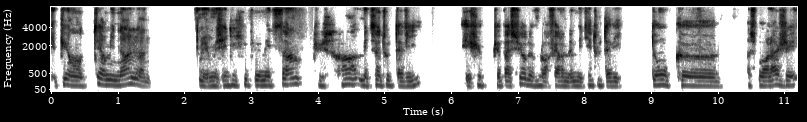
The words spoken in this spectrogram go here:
Et puis en terminale, je me suis dit, si tu es médecin, tu seras médecin toute ta vie. Et je ne suis pas sûr de vouloir faire le même métier toute ta vie. Donc, euh, à ce moment-là, j'ai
